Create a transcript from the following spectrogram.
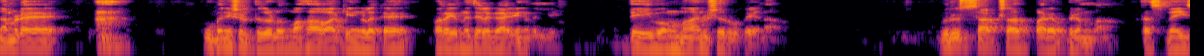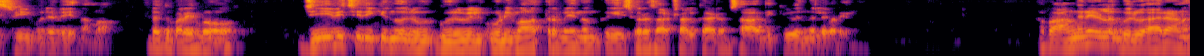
നമ്മുടെ ഉപനിഷത്തുകളും മഹാവാക്യങ്ങളൊക്കെ പറയുന്ന ചില കാര്യങ്ങളില്ലേ? ദൈവം മാനുഷരൂപേണ ഗുരു സാക്ഷാത് പരബ്രഹ്മ തസ്മൈ ശ്രീ ഗുരവേ നമ. ഇതൊക്കെ പറയുമ്പോ ജീവിച്ചിരിക്കുന്ന ഒരു ഗുരുവിൽ കൂടി മാത്രമേ നമുക്ക് ഈശ്വര സാക്ഷാത്കാരം സാധിക്കൂ എന്നല്ലേ പറയുന്നു അപ്പൊ അങ്ങനെയുള്ള ഗുരു ആരാണ്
